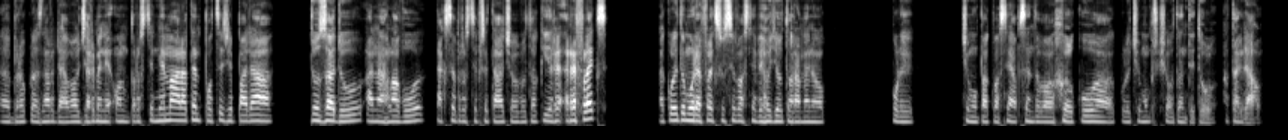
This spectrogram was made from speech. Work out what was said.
eh, Brock Lesnar dával Germany, on prostě nemá na ten pocit, že padá dozadu a na hlavu, tak se prostě přetáčel. Byl to takový re- reflex a kvůli tomu reflexu si vlastně vyhodil to rameno, kvůli čemu pak vlastně absentoval chvilku a kvůli čemu přišel ten titul a tak dál.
